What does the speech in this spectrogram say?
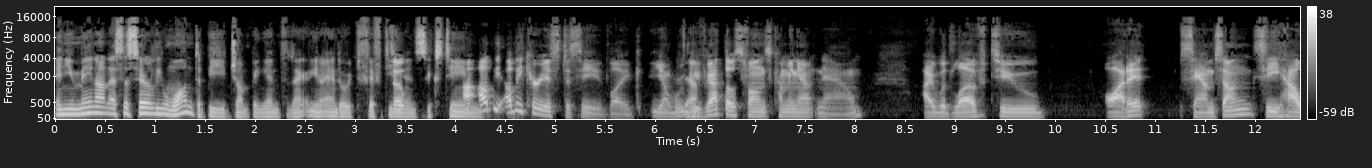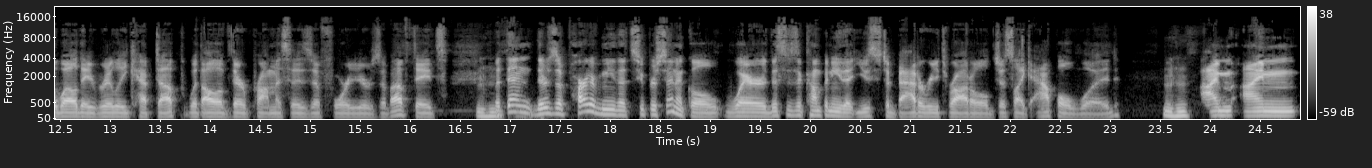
and you may not necessarily want to be jumping into the, you know Android 15 So, and 16. I- I'll be I'll be curious to see like you know we- Yeah. we've got those phones coming out now. I would love to audit Samsung, see how well they really kept up with all of their promises of four years of updates. Mhm. But then there's a part of me that's super cynical where this is a company that used to battery throttle just like Apple would. Mhm. I'm I'm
